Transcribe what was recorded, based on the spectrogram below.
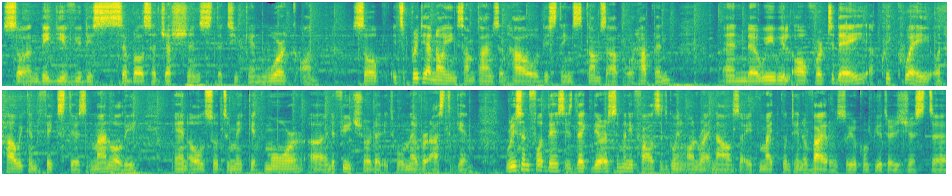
So and they give you these several suggestions that you can work on so it's pretty annoying sometimes on how these things comes up or happen. And uh, we will offer today a quick way on how we can fix this manually and also to make it more uh, in the future that it will never ask again. Reason for this is like there are so many files that's going on right now so it might contain a virus. So your computer is just uh,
